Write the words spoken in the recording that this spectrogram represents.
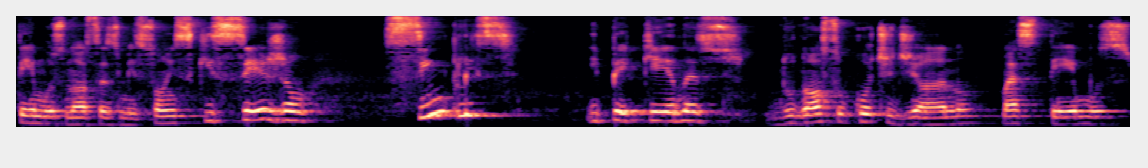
temos nossas missões que sejam simples e pequenas do nosso cotidiano, mas temos,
